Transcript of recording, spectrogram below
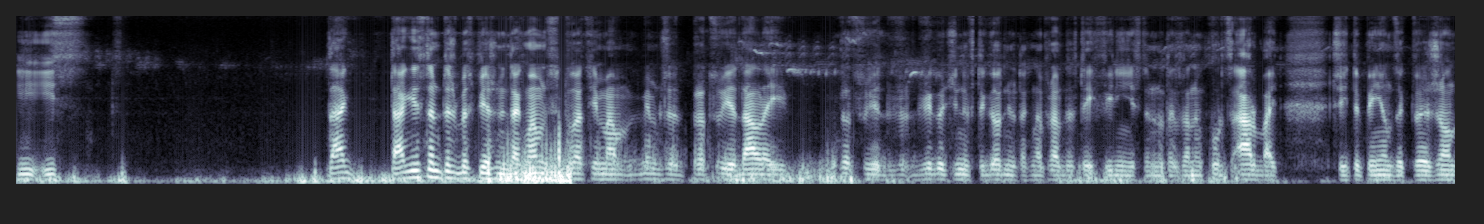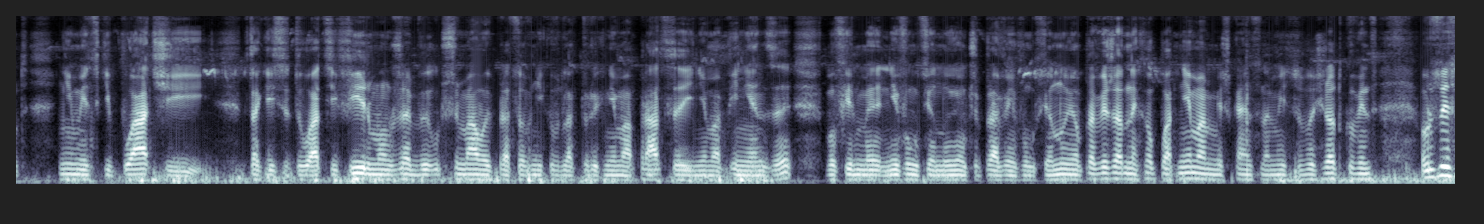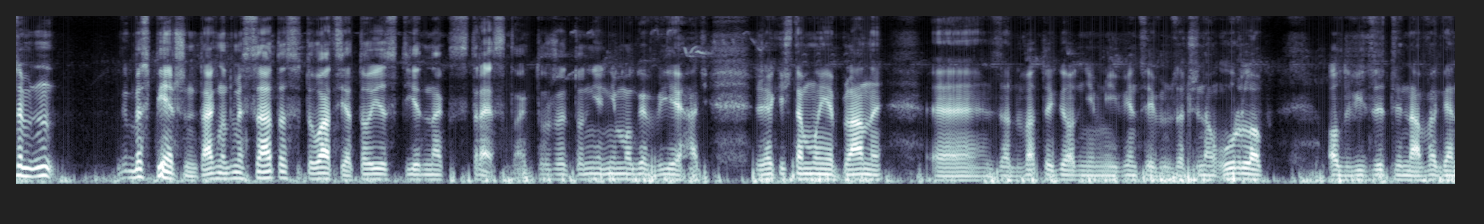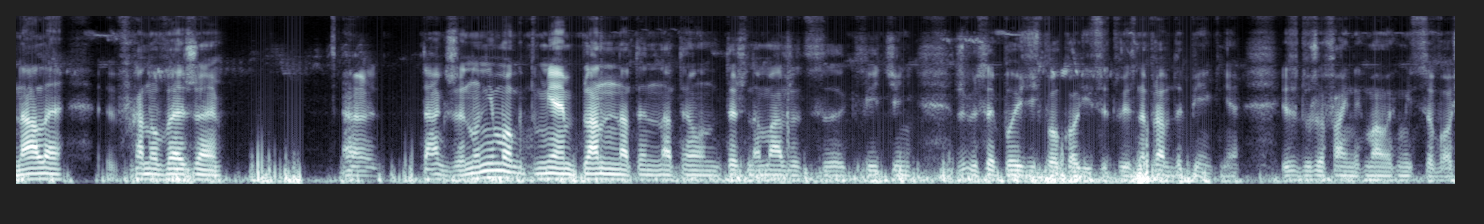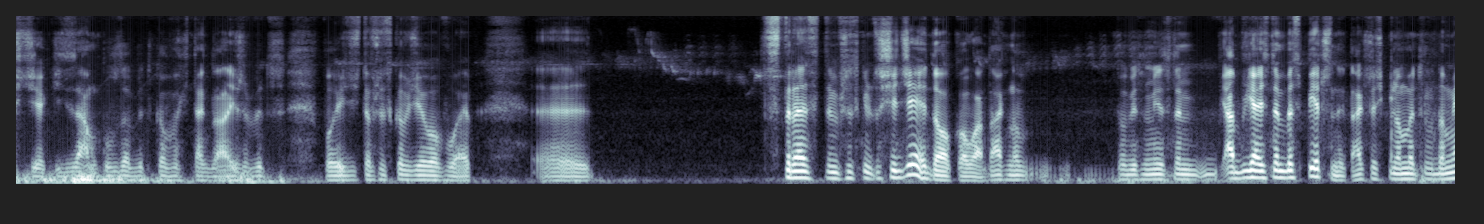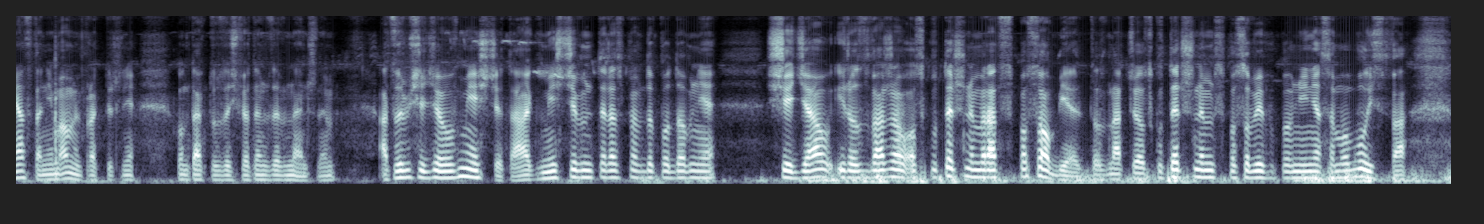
i, i tak, tak jestem też bezpieczny, tak mam sytuację, mam, wiem, że pracuję dalej, pracuję dwie godziny w tygodniu, tak naprawdę w tej chwili jestem na tak zwanym Kurzarbeit, czyli te pieniądze, które rząd niemiecki płaci w takiej sytuacji firmom, żeby utrzymały pracowników, dla których nie ma pracy i nie ma pieniędzy, bo firmy nie funkcjonują, czy prawie nie funkcjonują, prawie żadnych opłat nie mam, mieszkając na miejscu w ośrodku, więc po prostu jestem mm, bezpieczny, tak? Natomiast cała ta sytuacja to jest jednak stres, tak? To, że to nie, nie mogę wyjechać, że jakieś tam moje plany e, za dwa tygodnie mniej więcej bym zaczynał urlop od wizyty na Wegenale w Hanowerze. E, Także, no nie mogę, miałem plan na ten, na ten też na marzec, e, kwiecień, żeby sobie pojeździć po okolicy. Tu jest naprawdę pięknie. Jest dużo fajnych małych miejscowości, jakichś zamków zabytkowych i tak dalej, żeby pojeździć. To wszystko wzięło w łeb. E, Stres tym wszystkim, co się dzieje dookoła, tak? No, powiedzmy, jestem, ja jestem bezpieczny, tak? 6 km do miasta, nie mamy praktycznie kontaktu ze światem zewnętrznym. A co by się działo w mieście, tak? W mieście bym teraz prawdopodobnie siedział i rozważał o skutecznym rad sposobie, to znaczy o skutecznym sposobie popełnienia samobójstwa,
